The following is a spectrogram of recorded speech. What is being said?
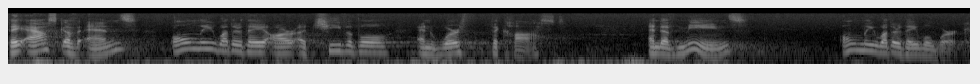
they ask of ends only whether they are achievable and worth the cost, and of means only whether they will work.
